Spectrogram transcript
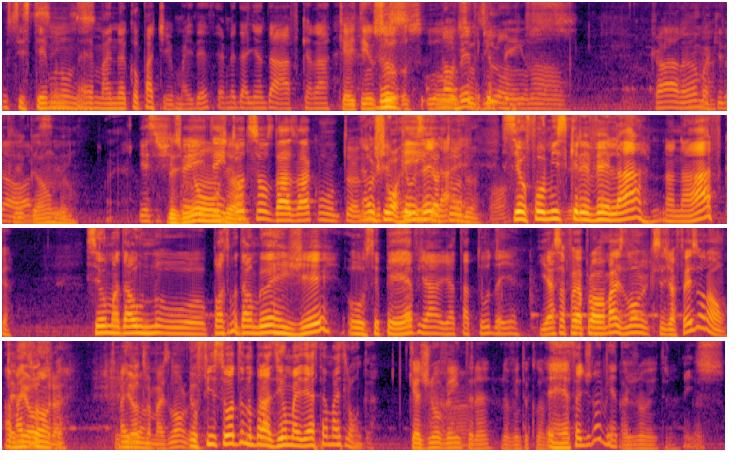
o sistema Sim, não é, mas não é compatível. Mas essa é a medalhinha da África lá. Que aí tem o seu, Dos o, seu- o 90 seu desempenho quilômetros. na... Caramba, que da que hora. legal, aí. meu. E esse chip aí 2011, tem ó. todos os seus dados lá com É o de chip que corrida, lá. tudo. é. Se eu for me inscrever lá, na, na África, se eu mandar o, posso mandar o meu RG ou CPF, já, já tá tudo aí. E essa foi a prova mais longa que você já fez ou não? A mais outra? longa. Teve Mais outra longa. mais longa? Eu fiz outra no Brasil, mas essa é mais longa. Que é de 90, né? 90 km. É, essa é de 90. É de 90, né? Isso.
